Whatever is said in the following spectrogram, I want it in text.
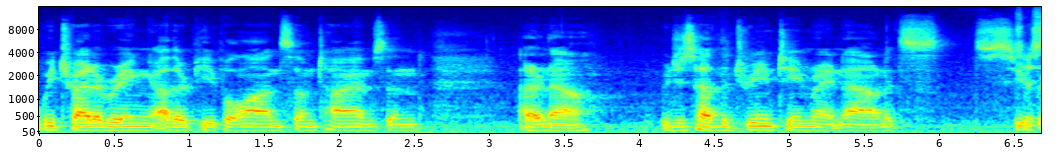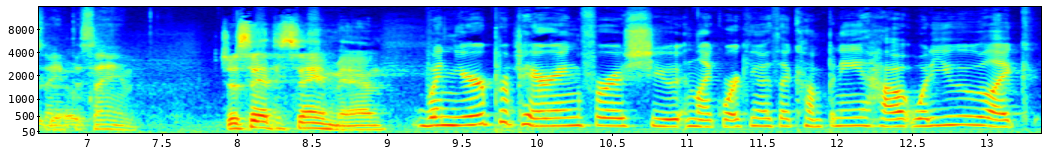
we try to bring other people on sometimes and i don't know. We just have the dream team right now and it's super just ain't dope. the same. Just ain't the same man. When you're preparing for a shoot and like working with a company how what do you like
